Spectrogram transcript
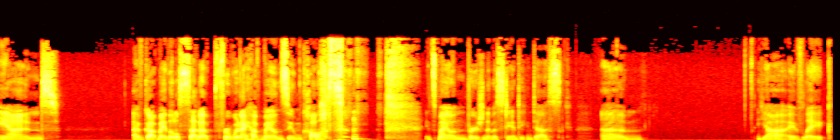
and I've got my little setup for when I have my own Zoom calls. it's my own version of a standing desk. Um, yeah, I've like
